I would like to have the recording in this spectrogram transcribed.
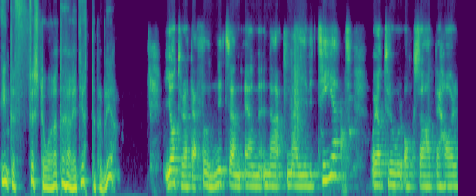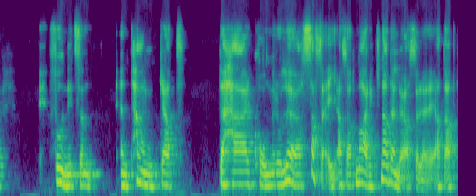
inte förstår att det här är ett jätteproblem? Jag tror att det har funnits en, en na naivitet och jag tror också att det har funnits en, en tanke att det här kommer att lösa sig, alltså att marknaden löser det, att, att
